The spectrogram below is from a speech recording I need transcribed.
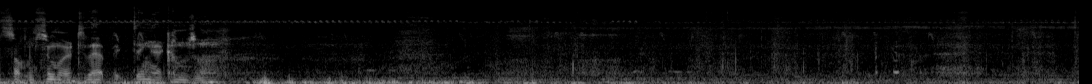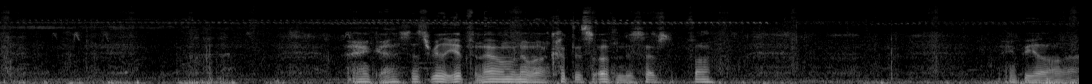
Something similar to that big thing that comes off. Alright guys, that's really it for now. I'm gonna uh, cut this off and just have some fun. Maybe I'll uh,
